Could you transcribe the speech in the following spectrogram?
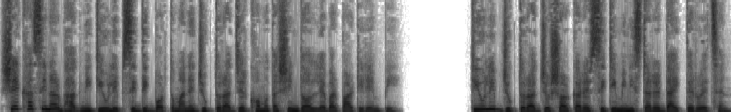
শেখ হাসিনার ভাগ্নি টিউলিপ সিদ্দিক বর্তমানে যুক্তরাজ্যের ক্ষমতাসীন দল লেবার পার্টির এমপি। টিউলিপ যুক্তরাজ্য সরকারের সিটি মিনিস্টারের দায়িত্বে রয়েছেন।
